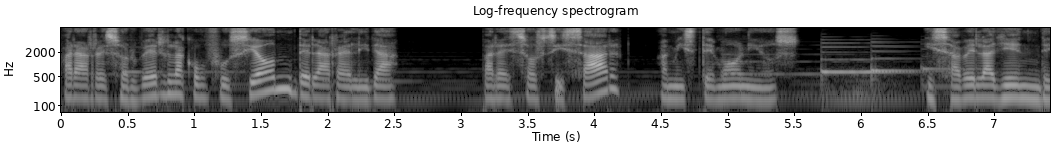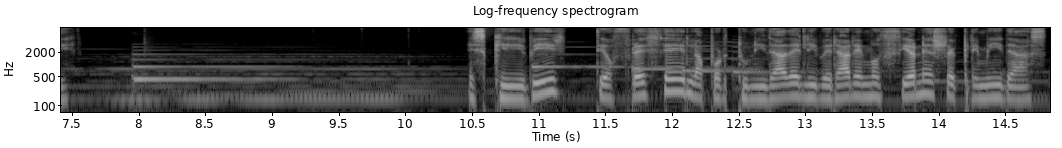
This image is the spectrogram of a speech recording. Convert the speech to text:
para resolver la confusión de la realidad, para exorcizar a mis demonios. Isabel Allende. Escribir te ofrece la oportunidad de liberar emociones reprimidas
